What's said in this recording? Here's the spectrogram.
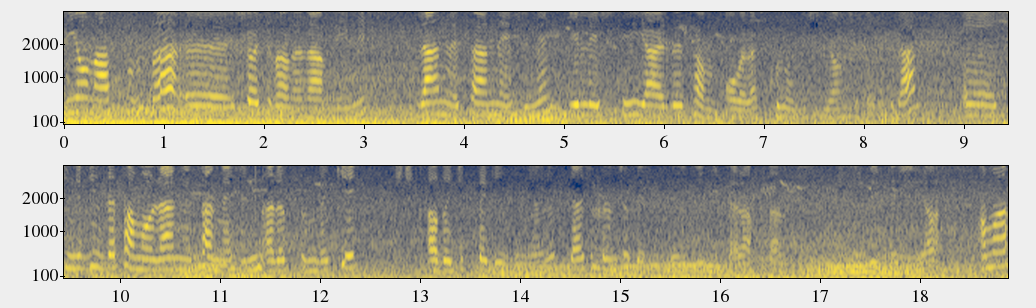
Lyon aslında e, şu açıdan önemliymiş. Ren ve Sen Nehri'nin birleştiği yerde tam olarak kurulmuş Lyon çok eskiden. E, şimdi biz de tam o Ren ve Sen Nehri'nin arasındaki küçük adacıkta geziniyoruz. Gerçekten çok etkileyici iki taraftan nehir birleşiyor. Ama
